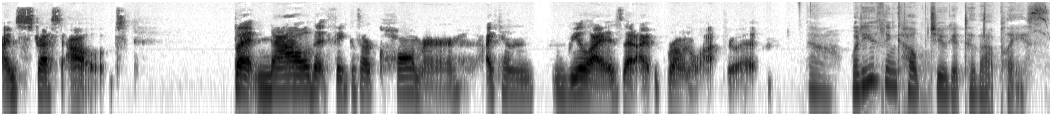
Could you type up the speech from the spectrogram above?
I'm stressed out. But now that things are calmer, I can realize that I've grown a lot through it. Yeah. What do you think helped you get to that place?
